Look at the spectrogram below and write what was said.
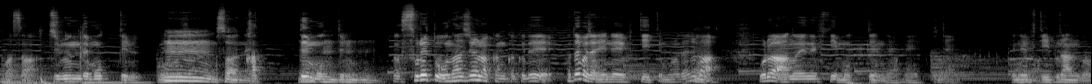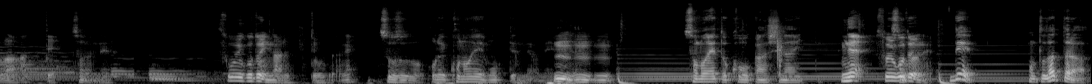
はさ、自分で持ってるもうのじゃん。んそうだね。買って持ってるうんうんうん。それと同じような感覚で例えばじゃあ NFT ってものであれば、俺はあの NFT 持ってんだよねみたいな、う。ん NFT ブランドがあって。そうだねそういうことになるってことだね。そうそうそう。俺この絵持ってんだよね、うんうみたいなん。その絵と交換しないって。うんねそういうことよね。で本当だったら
